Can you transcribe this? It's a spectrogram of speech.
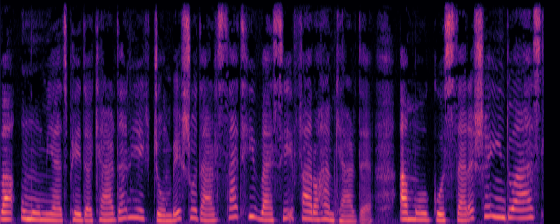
و عمومیت پیدا کردن یک جنبش رو در سطحی وسیع فراهم کرده اما گسترش این دو اصل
